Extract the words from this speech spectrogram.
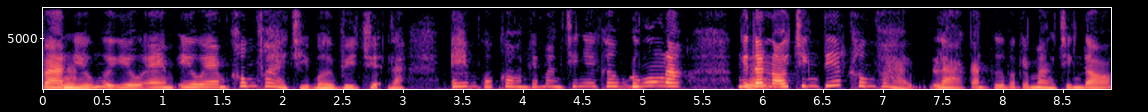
và ừ. nếu người yêu em yêu em không phải chỉ bởi vì chuyện là em có còn cái màng trinh hay không đúng không nào người ừ. ta ta nói trinh tiết không phải là căn cứ vào cái màng trinh đó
